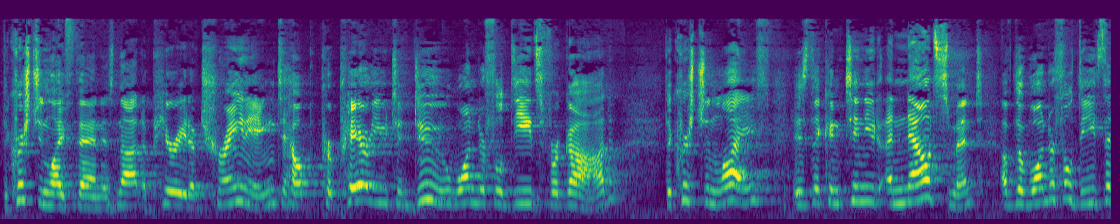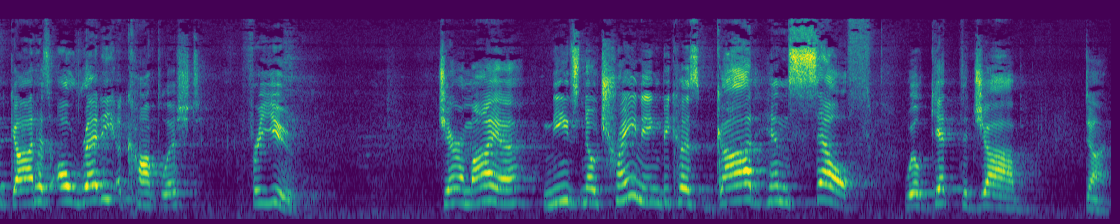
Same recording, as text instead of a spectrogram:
The Christian life, then, is not a period of training to help prepare you to do wonderful deeds for God. The Christian life is the continued announcement of the wonderful deeds that God has already accomplished for you. Jeremiah needs no training because God Himself will get the job done.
